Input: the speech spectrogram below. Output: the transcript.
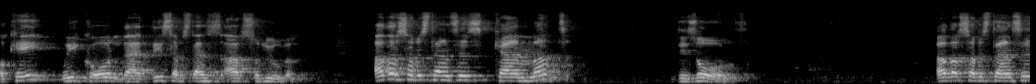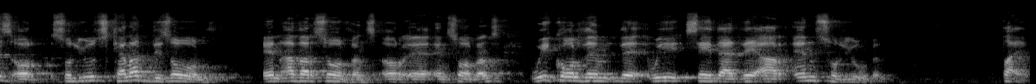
Okay? We call that these substances are soluble. Other substances cannot dissolve other substances or solutes cannot dissolve in other solvents or uh, in solvents we call them the, we say that they are insoluble طيب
